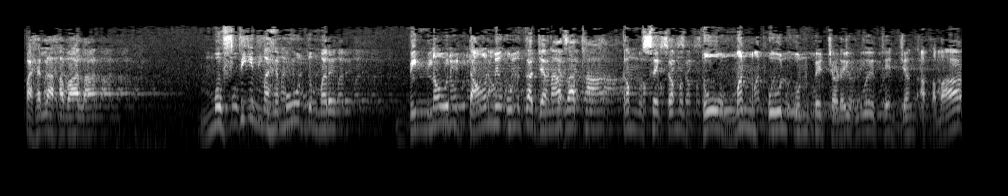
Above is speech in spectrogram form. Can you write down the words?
پہلا حوالہ، مفتی محمود مر بنوری ٹاؤن میں ان کا جنازہ تھا۔ کم سے کم دو من پھول ان پہ چڑھے ہوئے تھے۔ جنگ اخبار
